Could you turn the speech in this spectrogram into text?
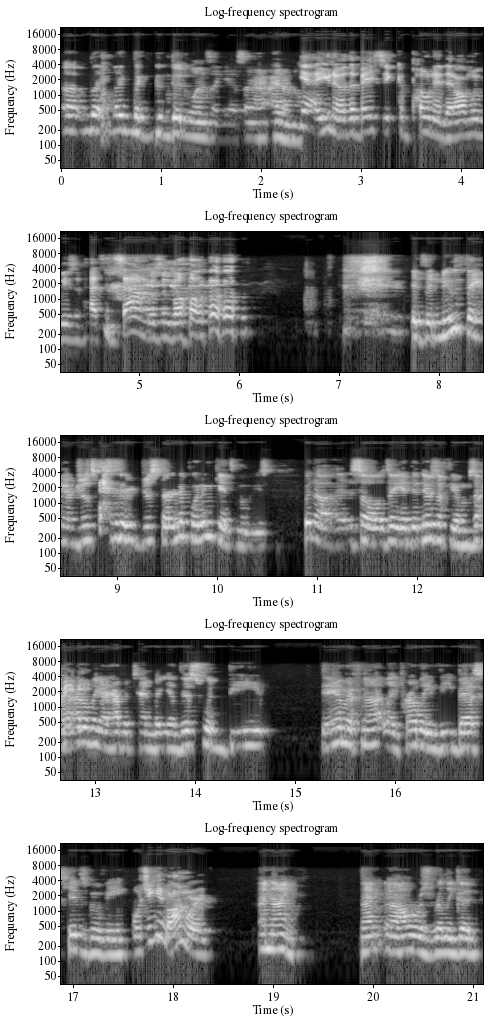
uh, but like the, the good ones, I guess. I, I don't know. yeah, you know the basic component that all movies have had some sound was involved. It's a new thing. They're just they're just starting to put in kids movies. But no. So, so yeah, there's a few. of 'em. So I, I don't think I have a ten. But yeah, this would be. Damn, if not like probably the best kids movie. What'd you give Onward? A nine. Nine hour was really good.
